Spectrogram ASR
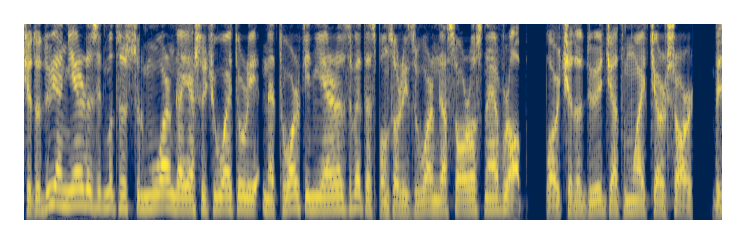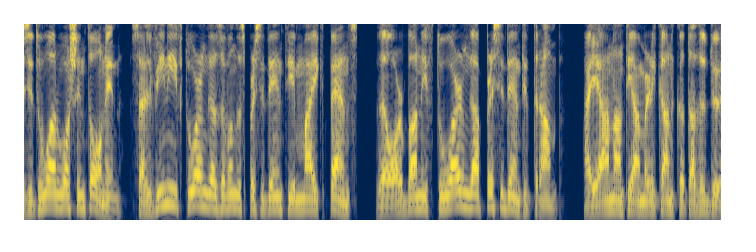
Që të dy janë njerëzit më të sulmuar nga i ashtuquajturi network i njerëzve të sponsorizuar nga Soros në Evropë, por që të dy gjatë muajit qershor vizituan Uashingtonin, Salvini i ftuar nga zëvendës presidenti Mike Pence dhe Orban i ftuar nga presidenti Trump. A janë antiamerikanë këta të dy?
